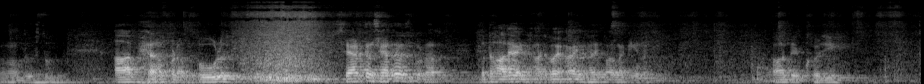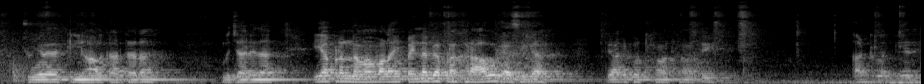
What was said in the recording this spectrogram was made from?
ਹਾਂ ਦੋਸਤੋ ਆ ਪਿਆ ਆਪਣਾ ਪੂਲ। ਸੈਰ ਤੋਂ ਸਾਈਡ ਤੋਂ ਥੋੜਾ ਬਤਾ ਦੇ ਆਈ ਖਾਈ ਪਾ ਲੱਗੇ ਨਾ। ਆ ਦੇਖੋ ਜੀ। ਚੂਹੀਆਂ ਦਾ ਕੀ ਹਾਲ ਕਰਤਾ ਇਹਦਾ ਵਿਚਾਰੇ ਦਾ। ਇਹ ਆਪਣਾ ਨਵਾਂ ਵਾਲਾ ਹੀ ਪਹਿਲਾਂ ਵੀ ਆਪਣਾ ਖਰਾਬ ਹੋ ਗਿਆ ਸੀਗਾ ਤੇ ਆ ਦੇਖੋ ਥਾਂ ਥਾਂ ਤੇ ਕੱਟ ਲੱਗੇ ਇਹਦੇ।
